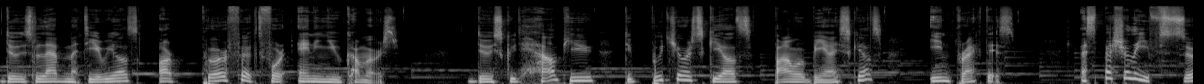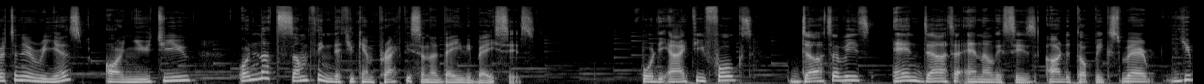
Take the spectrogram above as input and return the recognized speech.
those lab materials are perfect for any newcomers. Those could help you to put your skills, Power BI skills, in practice, especially if certain areas are new to you or not something that you can practice on a daily basis. For the IT folks, data viz and data analysis are the topics where you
